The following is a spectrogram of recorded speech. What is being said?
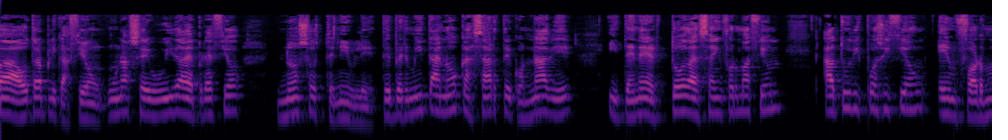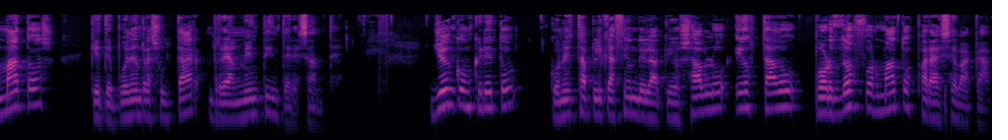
a otra aplicación, una subida de precios no sostenible, te permita no casarte con nadie y tener toda esa información a tu disposición en formatos que te pueden resultar realmente interesantes. Yo en concreto, con esta aplicación de la que os hablo, he optado por dos formatos para ese backup,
